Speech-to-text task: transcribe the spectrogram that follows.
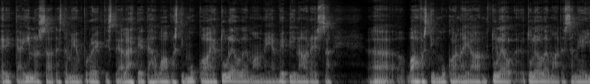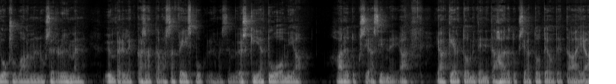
erittäin innoissaan tästä meidän projektista ja lähtee tähän vahvasti mukaan ja tulee olemaan meidän webinaareissa – vahvasti mukana ja tulee, tulee olemaan tässä meidän juoksuvalmennuksen ryhmän ympärille kasattavassa Facebook-ryhmässä myöskin ja tuo omia harjoituksia sinne ja, ja kertoo, miten niitä harjoituksia toteutetaan. Ja,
